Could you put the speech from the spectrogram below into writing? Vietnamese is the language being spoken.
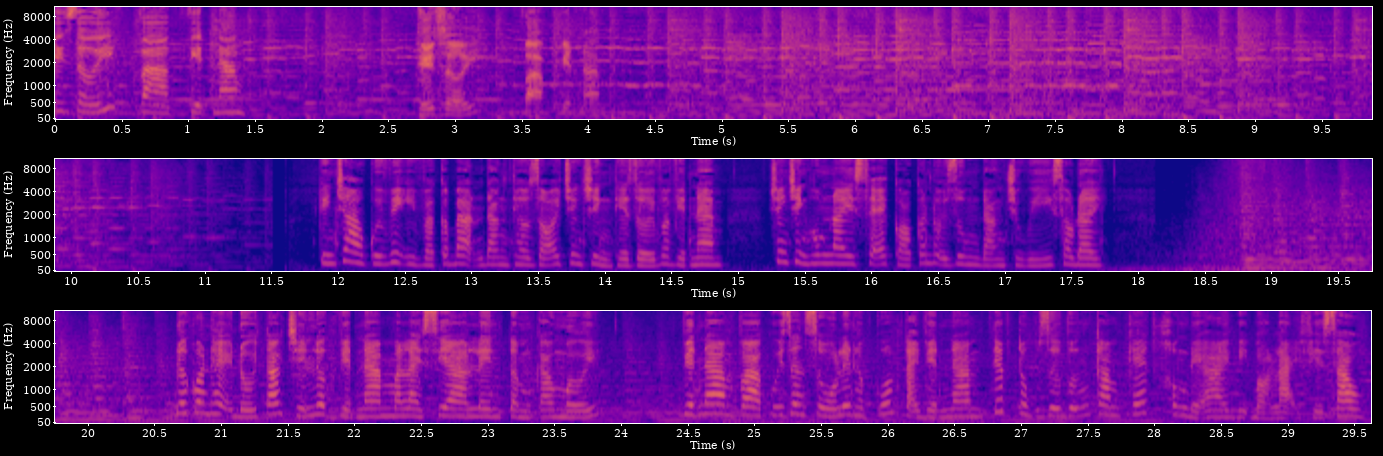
Thế giới và Việt Nam. Thế giới và Việt Nam. Kính chào quý vị và các bạn đang theo dõi chương trình Thế giới và Việt Nam. Chương trình hôm nay sẽ có các nội dung đáng chú ý sau đây. Đưa quan hệ đối tác chiến lược Việt Nam Malaysia lên tầm cao mới. Việt Nam và Quỹ dân số Liên Hợp Quốc tại Việt Nam tiếp tục giữ vững cam kết không để ai bị bỏ lại phía sau.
